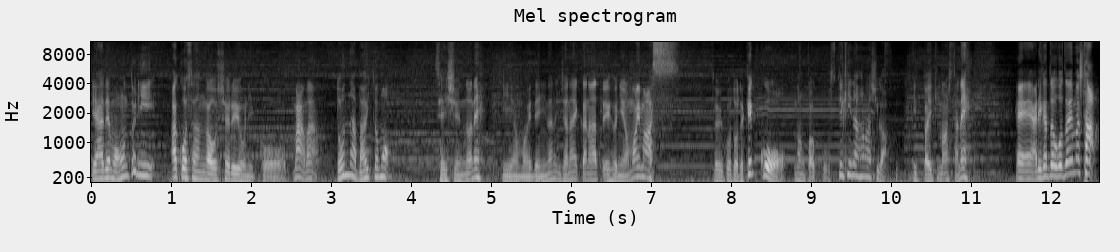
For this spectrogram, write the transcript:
いやでも本当にあこさんがおっしゃるようにこうまあまあどんなバイトも青春のねいい思い出になるんじゃないかなというふうに思います。ということで結構なんかこう素敵な話がいっぱい来ましたね、えーありがとうございました。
